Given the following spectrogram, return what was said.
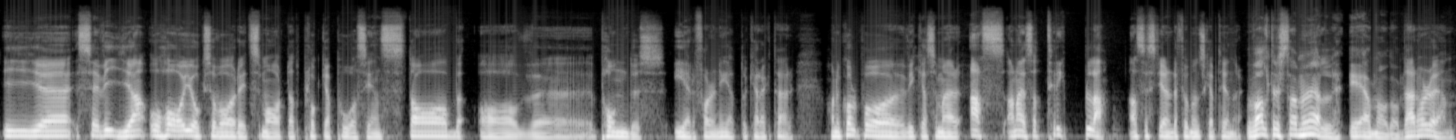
i eh, Sevilla och har ju också varit smart att plocka på sig en stab av eh, pondus, erfarenhet och karaktär. Har ni koll på vilka som är ass? Han har alltså trippla assisterande förbundskaptener. Walter Samuel är en av dem. Där har du en.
